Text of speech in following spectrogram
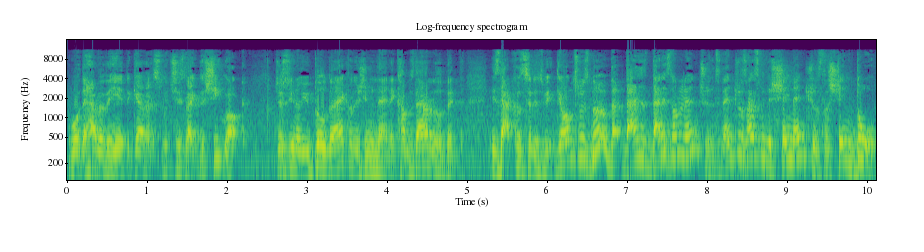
what they have over here, the geves, which is like the sheetrock just you know you build an air conditioning there and it comes down a little bit. Is that considered to be? The answer is no. That that is, that is not an entrance. An entrance has to be the same entrance, the same door.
